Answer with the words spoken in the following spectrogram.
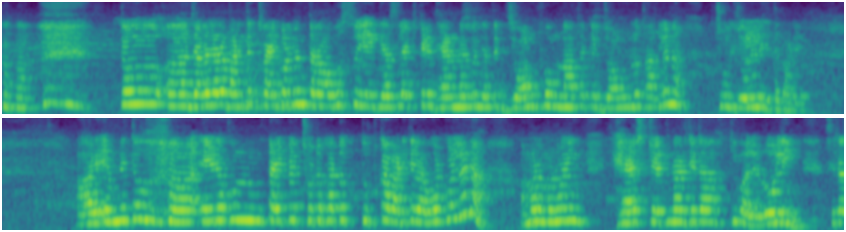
তো যারা যারা বাড়িতে ট্রাই করবেন, তারা অবশ্যই এই গ্যাস লাইটটাকে ধ্যান রাখবেন যাতে জং ফং না থাকে, জংগুলো থাকলে না চুল জ্বলে যেতে পারে। আর এমনিতেও এইরকম টাইপের ছোটোখাটো তুটকা বাড়িতে ব্যবহার করলে না, আমার মনে হয় হেয়ার স্ট্রেটনার যেটা, কি বলে রোলিং সেটা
